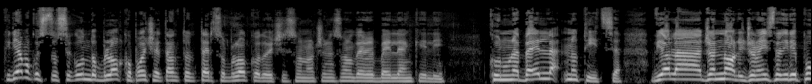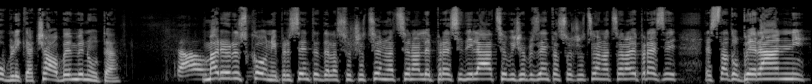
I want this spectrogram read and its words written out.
chiudiamo questo secondo blocco, poi c'è tanto il terzo blocco dove ci sono, ce ne sono delle belle anche lì. Con una bella notizia. Viola Giannoli, giornalista di Repubblica. Ciao, benvenuta. Ciao. Mario Rusconi, presidente dell'Associazione Nazionale Presidi Lazio, vicepresidente dell'Associazione Nazionale Presidi, è stato per anni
